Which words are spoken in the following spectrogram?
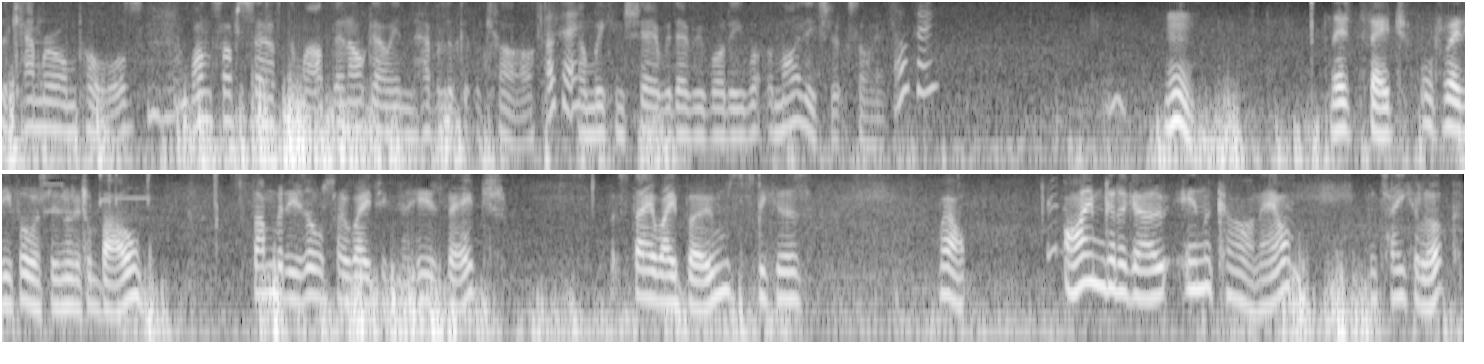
the camera on pause. Mhm. Once I've served them up, then I'll go in and have a look at the car, Okay. and we can share with everybody what the mileage looks like. Okay. Mm. There's the veg all ready for us in a little bowl. Somebody's also waiting for his veg, but stay away, booms, because, well, I'm going to go in the car now and take a look.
